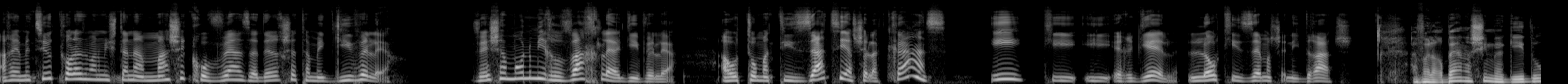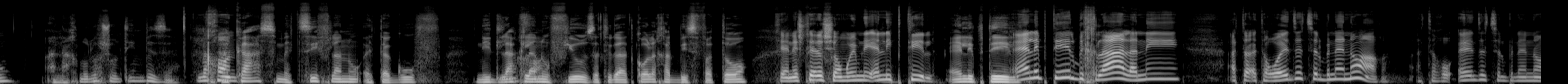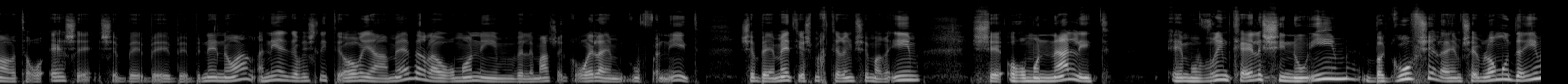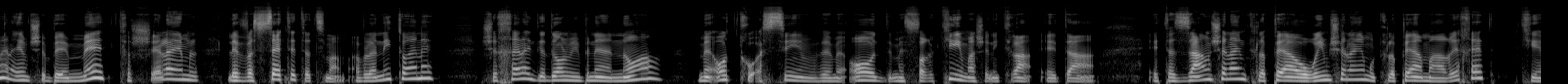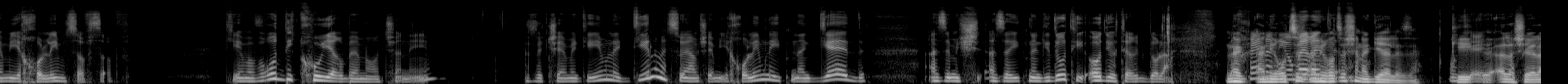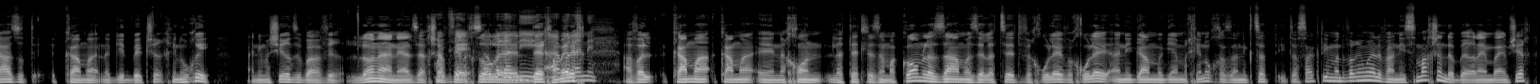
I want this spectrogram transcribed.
הרי המציאות כל הזמן משתנה. מה שקובע זה הדרך שאתה מגיב אליה. ויש המון מרווח להגיב אליה. האוטומטיזציה של הכעס היא כי היא הרגל, לא כי זה מה שנדרש. אבל הרבה אנשים יגידו, אנחנו לא שולטים בזה. נכון. הכעס מציף לנו את הגוף, נדלק נכון. לנו פיוז, את יודעת, כל אחד בשפתו, כן, יש כאלה שאומרים לי, אין לי פתיל. אין לי פתיל. אין לי פתיל בכלל, אני... אתה, אתה רואה את זה אצל בני נוער. אתה רואה את זה אצל בני נוער. אתה רואה שבבני נוער, אני, אגב, יש לי תיאוריה מעבר להורמונים ולמה שקורה להם גופנית, שבאמת יש מחקרים שמראים שהורמונלית, הם עוברים כאלה שינויים בגוף שלהם, שהם לא מודעים אליהם, שבאמת קשה להם לווסת את עצמם. אבל אני טוענת שחלק גדול מבני הנוער מאוד כועסים ומאוד מפרקים, מה שנקרא, את, ה, את הזעם שלהם כלפי ההורים שלהם וכלפי המערכת, כי הם יכולים סוף סוף. כי הם עברו דיכוי הרבה מאוד שנים, וכשהם מגיעים לגיל מסוים שהם יכולים להתנגד, אז, המש... אז ההתנגדות היא עוד יותר גדולה. נג, לכן אני, אני רוצה, אומרת- אני רוצה שנגיע לזה. כי אוקיי. על השאלה הזאת, כמה, נגיד בהקשר חינוכי, אני משאיר את זה באוויר. לא נענה על זה עכשיו כדי אוקיי, לחזור אבל ל- אני- לדרך אבל המלך, אני- אבל כמה, כמה אה, נכון לתת לזה מקום לזעם הזה לצאת וכולי וכולי. אני גם מגיע מחינוך, אז אני קצת התעסקתי עם הדברים האלה, ואני אשמח שנדבר עליהם בהמשך,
